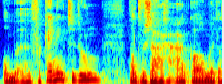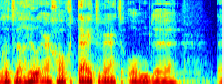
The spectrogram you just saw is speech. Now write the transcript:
om een verkenning te doen. Want we zagen aankomen dat het wel heel erg hoog tijd werd om de uh,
